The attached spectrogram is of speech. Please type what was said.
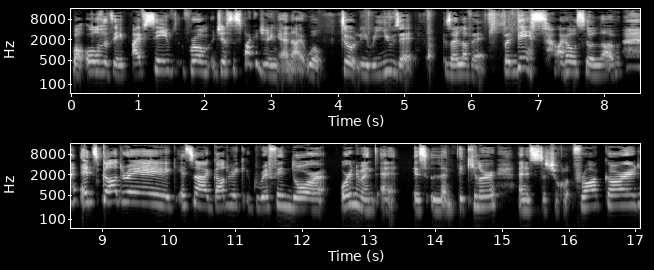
Well, all of the tape I've saved from just this packaging, and I will totally reuse it because I love it. But this I also love. It's Godric. It's a Godric Gryffindor ornament, and it is lenticular, and it's the chocolate frog card.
